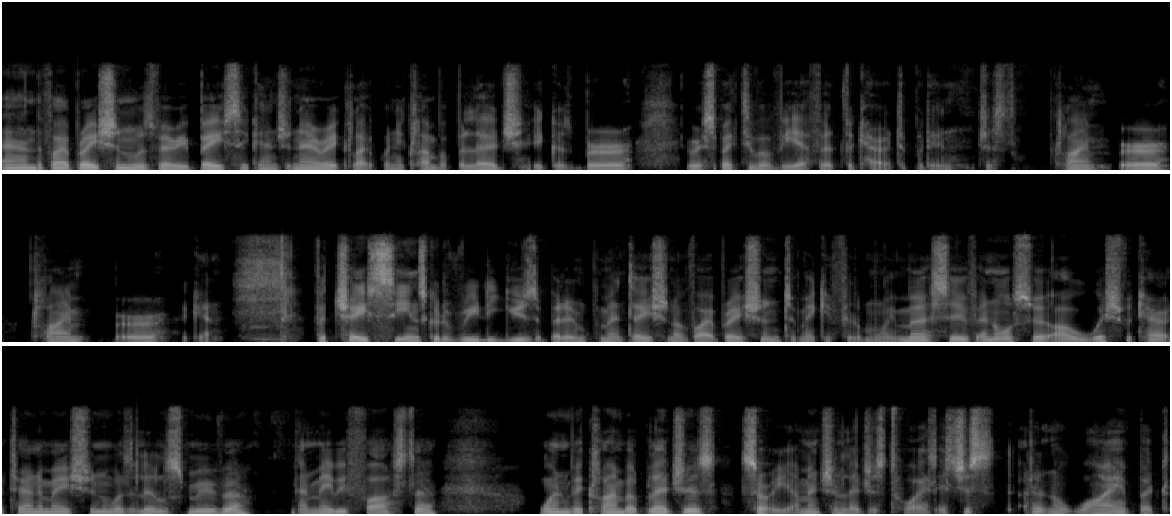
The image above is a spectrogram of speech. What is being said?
and the vibration was very basic and generic, like when you climb up a ledge, it goes brr, irrespective of the effort the character put in. Just climb, brr, climb, brr again. The chase scenes could have really used a better implementation of vibration to make it feel more immersive, and also I wish the character animation was a little smoother and maybe faster when they climb up ledges. Sorry, I mentioned ledges twice. It's just, I don't know why, but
